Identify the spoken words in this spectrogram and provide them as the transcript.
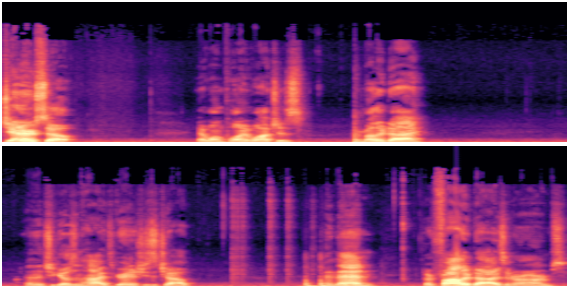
Erso at one point watches her mother die, and then she goes and hides. Granted, she's a child. And then her father dies in her arms,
